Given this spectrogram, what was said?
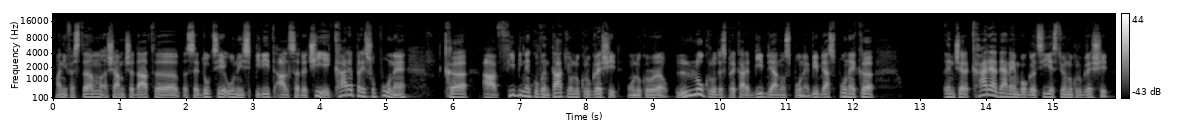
manifestăm și am cedat uh, seducției unui spirit al sărăciei, care presupune că a fi binecuvântat e un lucru greșit, un lucru rău. Lucru despre care Biblia nu spune. Biblia spune că încercarea de a ne îmbogăți este un lucru greșit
